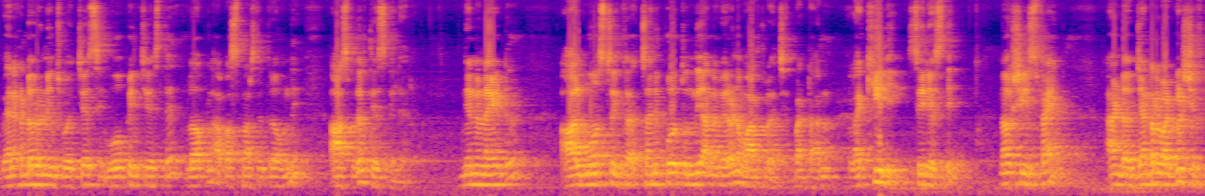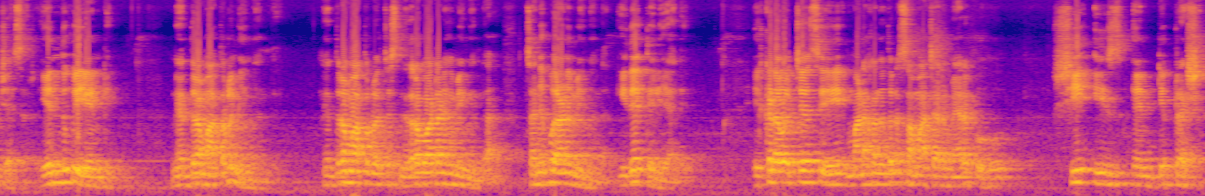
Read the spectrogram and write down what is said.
వెనక డోర్ నుంచి వచ్చేసి ఓపెన్ చేస్తే లోపల అపస్మార స్థితిలో ఉంది ఆసుపత్రికి తీసుకెళ్ళారు. నిన్న నైట్ ఆల్మోస్ట్ ఇంకా చనిపోతుంది అన్న వేరే వార్తలు వచ్చాయి. But luckily seriously now she's fine and general ward కూడా షిఫ్ట్ చేశారు. ఎందుకు ఏంటి? నిద్ర మాత్రలు మింగింది. నిద్ర మాత్రలు వచ్చేసి నిద్రపోవడానికి మింగిందా? చనిపోవడానికి మింగిందా? ఇదే తెలియాలి. ఇక్కడ వచ్చేసి మనకు అందుతున్న సమాచారం మేరకు she is in depression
